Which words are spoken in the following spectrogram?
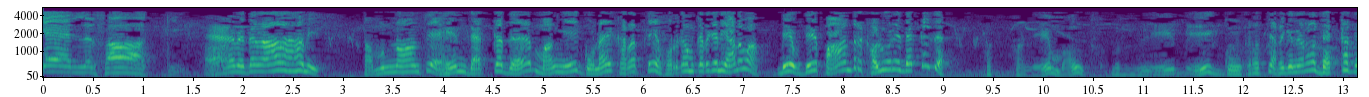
කෑල්ල සාක්කි. ඈ වෙදරාහමි තමුන්නාන්සේ ඇහෙන් දැක්කද මං ඒ ගොනයි කරත්තේ හොරගම් කරගෙන යනවා? මේ උදේ පාන්දර කළුවරේ දැක්කද? අනේ මං මේ මේ ගොන් කරත්තේ අරගෙන යනවා දැක්කද?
